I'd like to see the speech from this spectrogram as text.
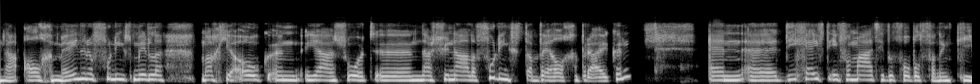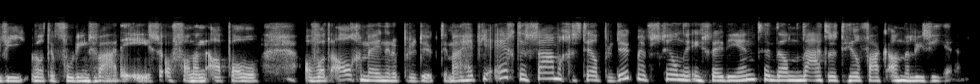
nou, algemenere voedingsmiddelen mag je ook een, ja, soort uh, nationale voedingstabel gebruiken. En uh, die geeft informatie bijvoorbeeld van een kiwi, wat de voedingswaarde is, of van een appel, of wat algemenere producten. Maar heb je echt een samengesteld product met verschillende ingrediënten, dan laten we het heel vaak analyseren.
